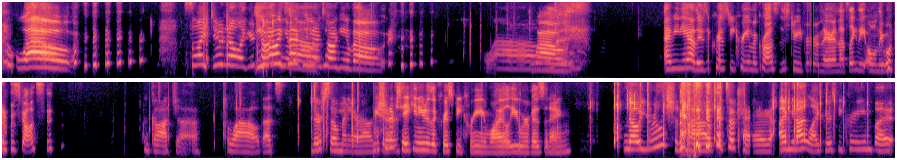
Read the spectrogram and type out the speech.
wow. so I do know what you're talking You know exactly about. what I'm talking about. Wow. Wow. I mean, yeah, there's a Krispy Kreme across the street from there, and that's like the only one in Wisconsin. Gotcha. Wow, that's there's so many around. We should here. have taken you to the Krispy Kreme while you were visiting. No, you really shouldn't have. it's okay. I mean, I like Krispy Kreme, but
